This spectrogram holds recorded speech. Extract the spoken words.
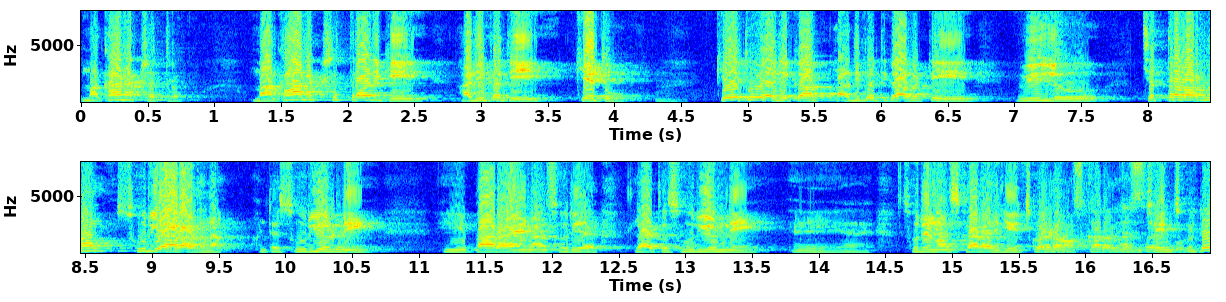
మఖా నక్షత్రం. మఖా నక్షత్రానికి అధిపతి కేతువు. కేతువు అధిక అధిపతి కాబట్టి వీళ్ళు చిత్రవర్ణం సూర్యారాధన. అంటే సూర్యుడిని ఈ పారాయణ సూర్య లేకపోతే సూర్యుడిని సూర్య నమస్కారాలు చేయించుకోవడం నమస్కారాలు చేయించుకుంటే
